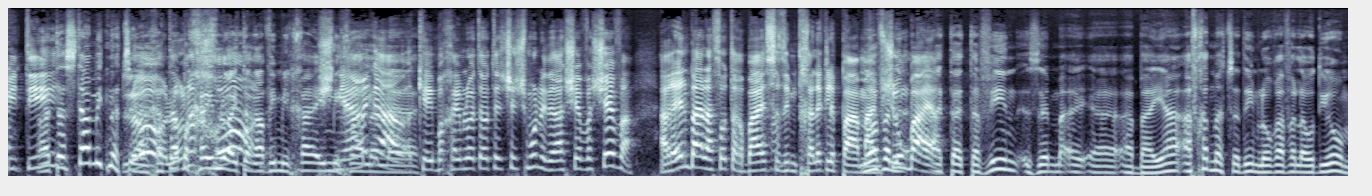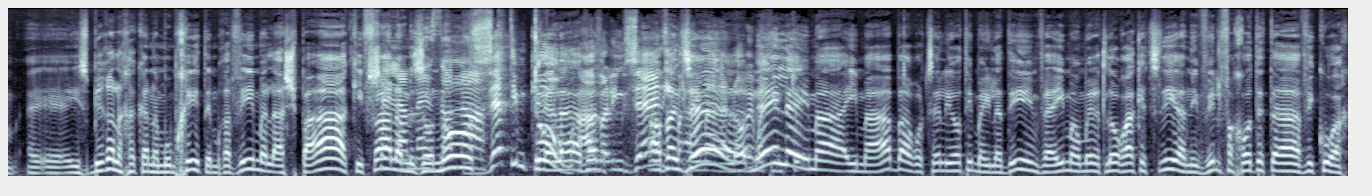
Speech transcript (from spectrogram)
איתי? אתה סתם מתנצח, לא, אתה לא בחיים נכון. לא היית רב עם מיכל. שנייה רגע, ה- כי בחיים לא הייתה יותר 6-8, זה היה 7-7. הרי אין בעיה לעשות 14, זה מתחלק לא, לפעמיים, שום בעיה. אתה תבין, זה, אה, הבעיה, אף אחד מהצדדים לא רב על העוד יום. אה, אה, הסבירה לך כאן המומחית, הם רבים על ההשפעה העקיפה על המזונות. זה כי טמטום, אבל עם זה... אבל זה, לא מילא. אם האבא רוצה להיות עם הילדים, והאימא אומרת, לא, רק אצלי, אני אביא לפחות את הוויכוח.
